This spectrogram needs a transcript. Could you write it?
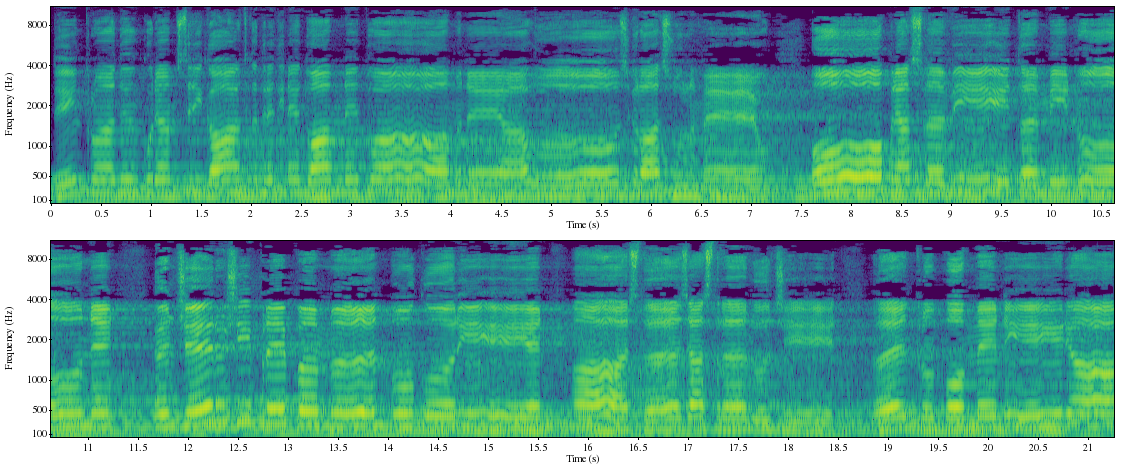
Dintr-o adâncuri am strigat către Tine, Doamne, Doamne, auzi glasul meu. O prea slăvită minune, în cer și pre pământ bucurie, astăzi a strălucit într-un pomenirea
